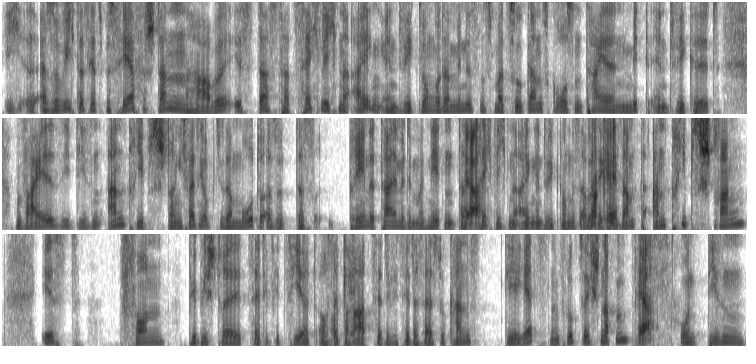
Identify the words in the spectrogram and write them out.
ich, äh, also wie ich das jetzt bisher verstanden habe, ist das tatsächlich eine Eigenentwicklung oder mindestens mal zu ganz großen Teilen mitentwickelt, weil sie diesen Antriebsstrang, ich weiß nicht, ob dieser Motor, also das drehende Teil mit dem Magneten tatsächlich eine Eigenentwicklung ist, aber Okay. der gesamte Antriebsstrang ist von Pipistrel zertifiziert, auch Okay. separat zertifiziert. Das heißt, du kannst dir jetzt ein Flugzeug schnappen Ja. und diesen,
